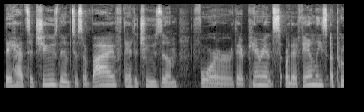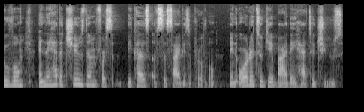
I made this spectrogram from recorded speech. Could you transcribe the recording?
They had to choose them to survive. They had to choose them for their parents or their family's approval, and they had to choose them for because of society's approval. In order to get by, they had to choose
